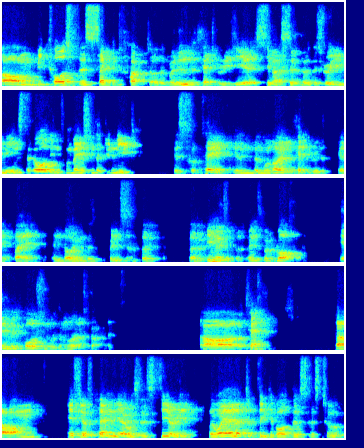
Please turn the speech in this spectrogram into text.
um, because the second factor that within the category here is semi-simple, this really means that all the information that you need is contained in the monoidal category that you get by employing the principal, the image of the principal block in the quotient with the monoidal structure. Uh, okay. Um, if you're familiar with this theory, the way I like to think about this is to,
